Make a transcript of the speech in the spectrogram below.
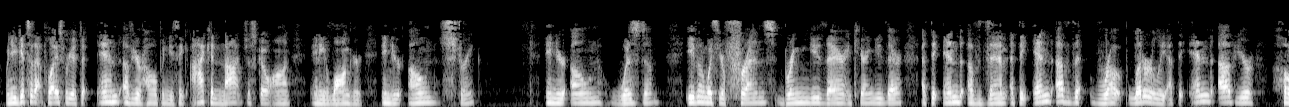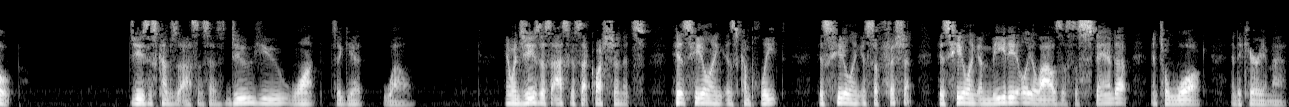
When you get to that place where you're at the end of your hope and you think, I cannot just go on any longer in your own strength, in your own wisdom, even with your friends bringing you there and carrying you there, at the end of them, at the end of the rope, literally at the end of your hope, Jesus comes to us and says, Do you want to get well? And when Jesus asks us that question, it's His healing is complete. His healing is sufficient. His healing immediately allows us to stand up and to walk and to carry a mat.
